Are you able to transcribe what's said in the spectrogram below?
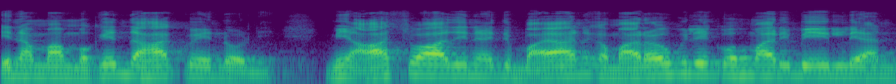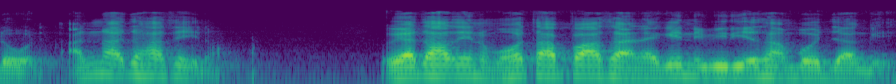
එහෙනම් මම මොකෙන්ද අහක් වෙන්න ඕනේ? මේ ආස්වාදිනේදී භයානක මරවුගලින් කොහොම හරි බේරිලා යන්න ඕනේ. අන්න අදහස එනවා. ඔය අදහස එන මොහොත අපහාසා නැගෙන්නේ විරිය සම්බොජ්ජංගේ.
